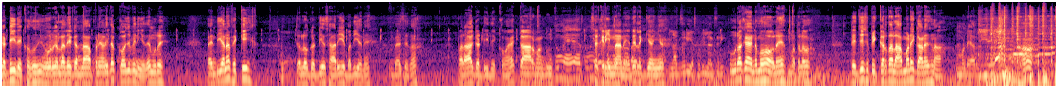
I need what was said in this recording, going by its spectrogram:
ਗੱਡੀ ਦੇਖੋ ਤੁਸੀਂ ਹੋਰ ਗੱਲਾਂ ਦੀਆਂ ਗੱਲਾਂ ਆਪਣੇ ਵਾਲੀ ਤਾਂ ਕੁਝ ਵੀ ਨਹੀਂ ਇਹਦੇ ਮੂਰੇ ਪੈਂਦੀ ਆ ਨਾ ਫਿੱਕੀ। ਚਲੋ ਗੱਡੀਆਂ ਸਾਰੀਆਂ ਵਧੀਆ ਨੇ ਵੈਸੇ ਤਾਂ। ਪਰ ਆ ਗੱਡੀ ਦੇਖੋ ਐ ਕਾਰ ਵਾਂਗੂ। ਤੂੰ ਐ ਤੂੰ ਸਕਰੀਨਾਂ ਨੇ ਇਹਦੇ ਲੱਗੀਆਂ ਹੋਈਆਂ। ਲਗਜ਼ਰੀ ਹੈ ਪੂਰੀ ਲਗਜ਼ਰੀ ਪੂਰਾ ਘੈਂਟ ਮਾਹੌਲ ਹੈ ਮਤਲਬ। ਤੇਜੀ ਸਪੀਕਰ ਤਾਂ ਲਾ ਮਾੜੇ ਗਾਣੇ ਸੁਣਾ ਮੁੰਡਿਆਂ ਨੂੰ। ਹਾਂ।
